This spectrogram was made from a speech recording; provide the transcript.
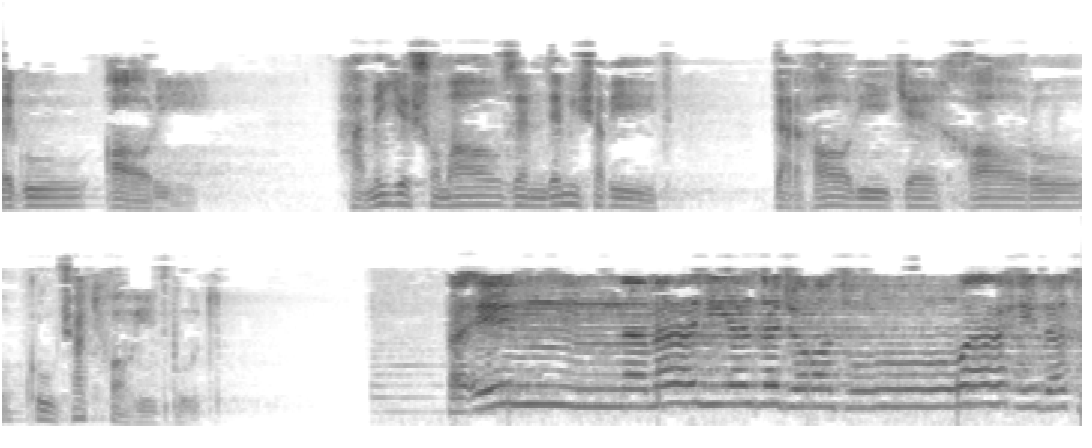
بگو آری همه شما زنده می‌شوید در حالی که خار و کوچک خواهید بود. فإنما هي زجرة واحدة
